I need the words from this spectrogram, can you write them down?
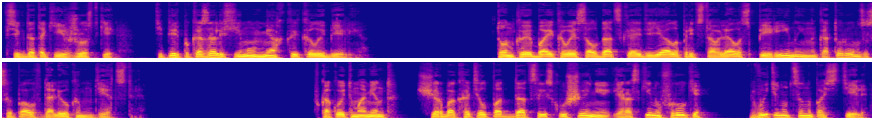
всегда такие жесткие, теперь показались ему мягкой колыбелью. Тонкое байковое солдатское одеяло представлялось периной, на которой он засыпал в далеком детстве. В какой-то момент Щербак хотел поддаться искушению и, раскинув руки, вытянуться на постель,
